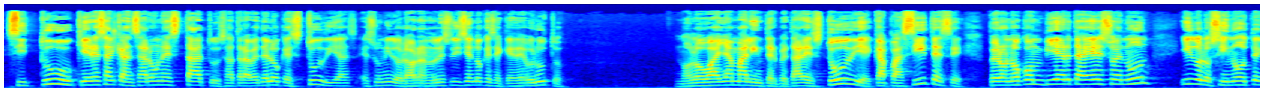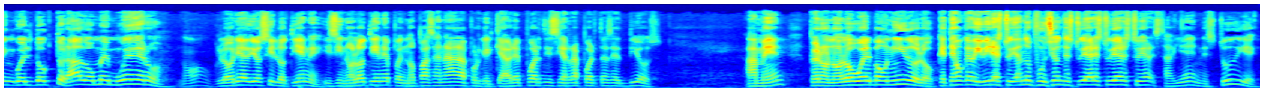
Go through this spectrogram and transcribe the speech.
Si tú quieres alcanzar un estatus a través de lo que estudias, es un ídolo. Ahora no le estoy diciendo que se quede bruto. No lo vaya a malinterpretar. Estudie, capacítese, pero no convierta eso en un ídolo. Si no tengo el doctorado, me muero. No, gloria a Dios si lo tiene. Y si no lo tiene, pues no pasa nada, porque el que abre puertas y cierra puertas es Dios. Amén. Pero no lo vuelva un ídolo. Que tengo que vivir estudiando en función de estudiar, estudiar, estudiar. Está bien, estudie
